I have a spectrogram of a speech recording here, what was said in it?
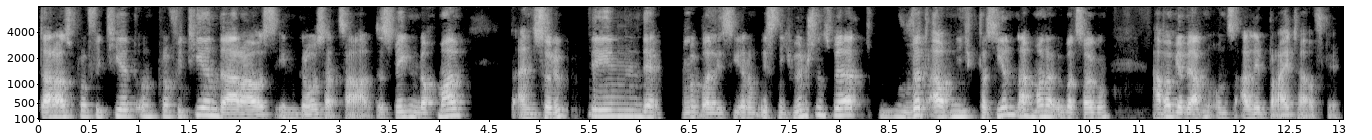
daraus profitiert und profitieren daraus in großer Zahl. Deswegen nochmal, ein Zurückgehen der Globalisierung ist nicht wünschenswert, wird auch nicht passieren nach meiner Überzeugung, aber wir werden uns alle breiter aufstellen.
